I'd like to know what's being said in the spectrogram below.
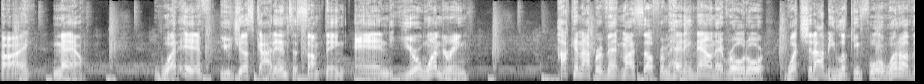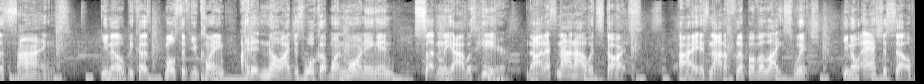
All right? Now, what if you just got into something and you're wondering, how can I prevent myself from heading down that road? Or what should I be looking for? What are the signs? You know, because most of you claim, I didn't know. I just woke up one morning and suddenly I was here. No, that's not how it starts. All right, it's not a flip of a light switch. You know, ask yourself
